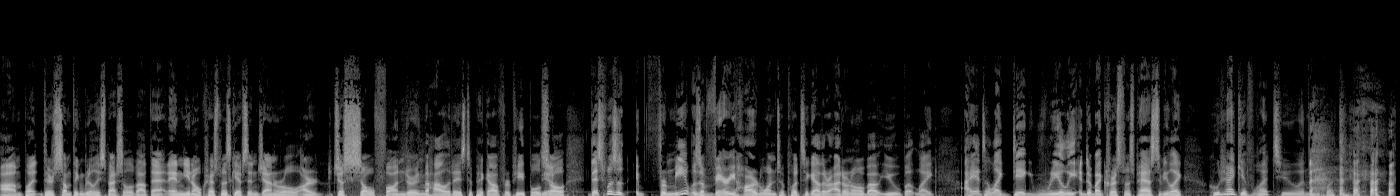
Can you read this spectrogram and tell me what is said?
Um, but there's something really special about that. And, you know, Christmas gifts in general are just so fun during the holidays to pick out for people. So this was, a, for me, it was a very hard one to put together. I don't know about you, but like, I had to like dig really into my Christmas past to be like, who did I give what to? And like, what? did-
